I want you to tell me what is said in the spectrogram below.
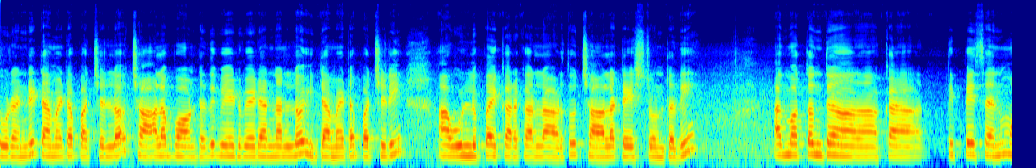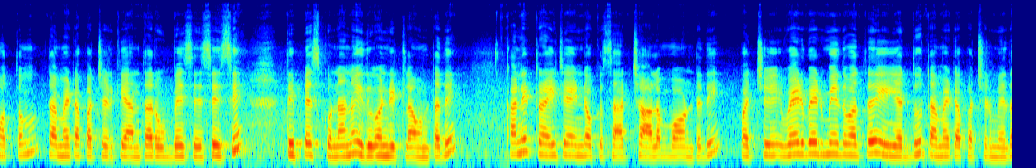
చూడండి. టమాటా పచ్చడిలో చాలా బాగుంటుంది. వేడి వేడి అన్నంలో ఈ టమాటా పచ్చడి ఆ ఉల్లిపాయ కరకరలాడుతూ చాలా టేస్ట్ ఉంటుంది. అది మొత్తం క- తిప్పేసాను. మొత్తం టమాటా పచ్చడికి అంతా రుబ్బేసేసేసి తిప్పేసుకున్నాను. ఇదిగోండి ఇట్లా ఉంటుంది. కానీ ట్రై చేయండి ఒకసారి చాలా బాగుంటుంది. పచ్చి వేడి వేడి మీద మాత్రం వేయద్దు టమాటా పచ్చడి మీద.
